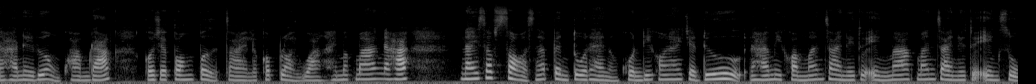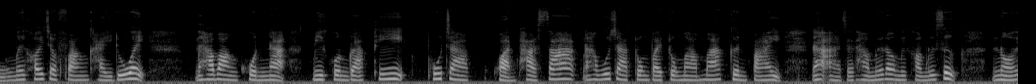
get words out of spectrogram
นะคะ ในเรื่องของความรักก็จะต้องเปิดใจแล้วก็ปล่อยวางให้มาก ๆนะคะ ไนซับซอสนะเป็นตัวแทนของคนที่ค่อนข้าจะดื้อนะคะมีความมั่นใจในตัวเองมาก มั่นใจในตัวเองสูง ไม่ค่อยจะฟังใครด้วยนะคะบางคนน่ะมีคนรักที่ผู้จาขวานผ่าซากนะคะผู้จาตรงไปตรงมามากเกินไปนะคะอาจจะทำให้เรามีความรู้สึกน้อย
